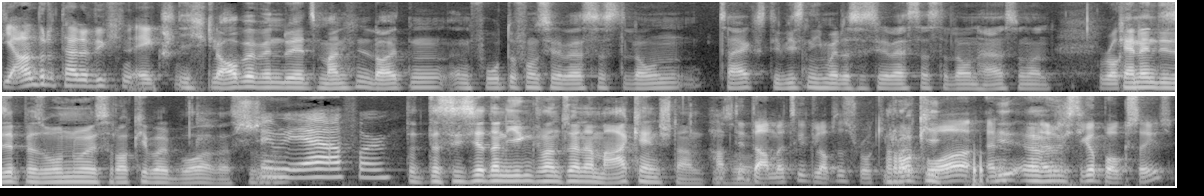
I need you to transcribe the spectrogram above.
die anderen Teile wirklich ein Action. Ich glaube, wenn du jetzt manchen Leuten ein Foto von Sylvester Stallone zeigst, die wissen nicht mehr, dass es Sylvester Stallone heißt, sondern Rocky. kennen diese Person nur als Rocky Balboa. Weißt du? Stimmt, ja, voll. Da- Das ist ja dann irgendwann zu einer Marke entstanden. Habt so. ihr damals geglaubt, dass Rocky, Rocky, Balboa ein, äh, ein richtiger Boxer ist?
